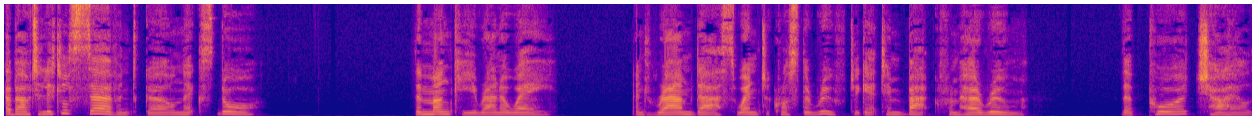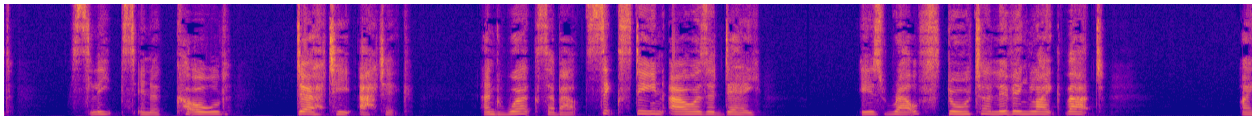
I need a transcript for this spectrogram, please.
about a little servant girl next door. The monkey ran away, and Ram Dass went across the roof to get him back from her room. The poor child sleeps in a cold, dirty attic and works about sixteen hours a day. Is Ralph's daughter living like that? I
